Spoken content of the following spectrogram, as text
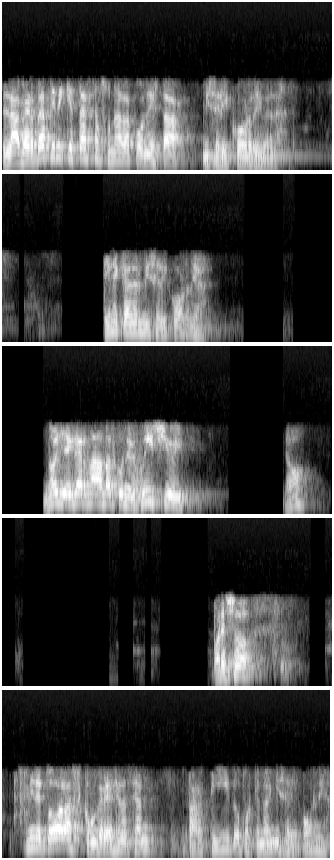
La verdad tiene que estar sazonada con esta misericordia y verdad. Tiene que haber misericordia. No llegar nada más con el juicio y... No. Por eso, mire, todas las congregaciones se han partido porque no hay misericordia.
